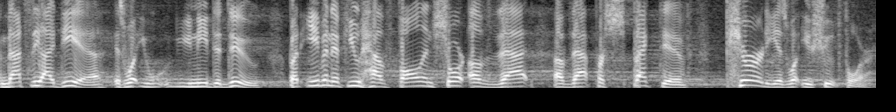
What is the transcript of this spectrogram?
And that's the idea, is what you, you need to do. But even if you have fallen short of that, of that perspective, purity is what you shoot for.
